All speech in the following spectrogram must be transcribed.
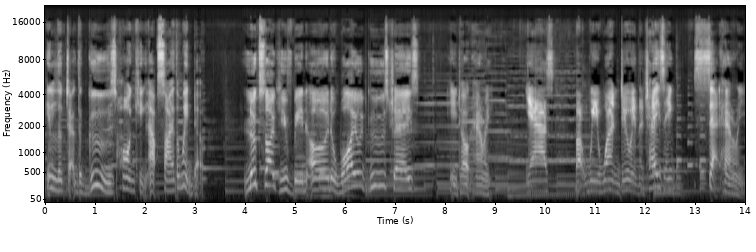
He looked at the goose honking outside the window. Looks like you've been on a wild goose chase, he told Henry. Yes, but we weren't doing the chasing, said Henry.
